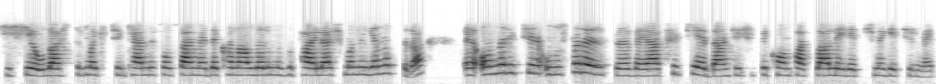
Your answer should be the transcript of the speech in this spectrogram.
kişiye ulaştırmak için kendi sosyal medya kanallarımızı paylaşmanın yanı sıra e, onlar için uluslararası veya Türkiye'den çeşitli kontaklarla iletişime geçirmek,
